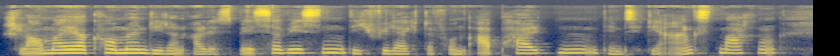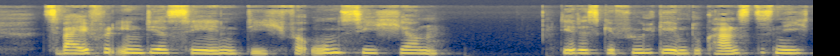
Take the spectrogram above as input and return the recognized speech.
Schlaumeier kommen, die dann alles besser wissen, dich vielleicht davon abhalten, indem sie dir Angst machen, Zweifel in dir sehen, dich verunsichern, dir das Gefühl geben, du kannst es nicht,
